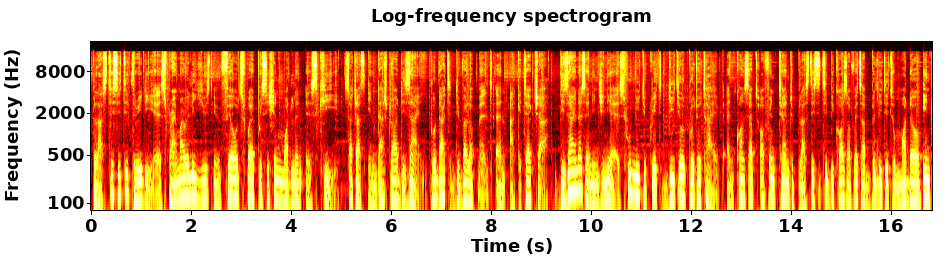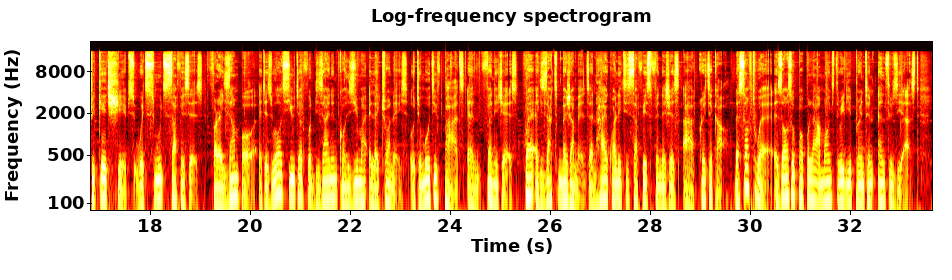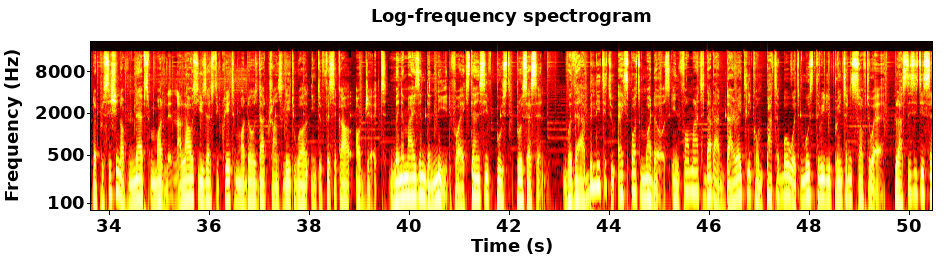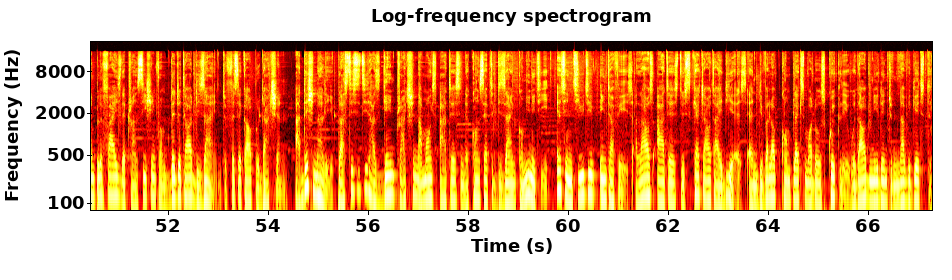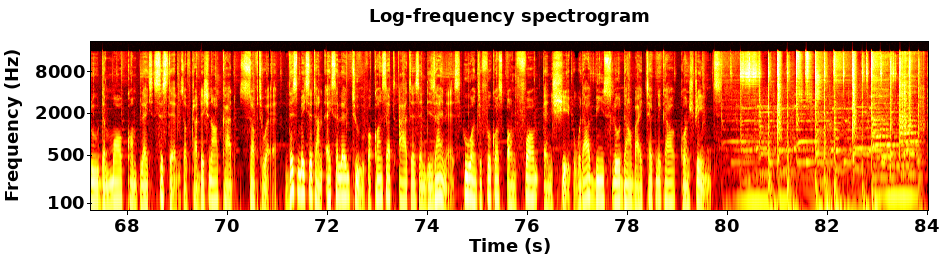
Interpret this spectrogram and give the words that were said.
Plasticity 3D is primarily used in fields where precision modeling is key, such as industrial design, product development, and architecture. Designers and engineers who need to create detailed prototype and concepts often turn to plasticity because of its ability to model intricate shapes with smooth surfaces, for example, it is well suited for designing consumer electronics, automotive parts, and furnitures, where exact measurements and high-quality surface finishes are critical. The software is also popular amongst 3D printing enthusiasts. The precision of NURBS modeling allows users to create models that translate well into physical objects, minimizing the need for extensive post-processing. With the ability to export models in formats that are directly compatible with most 3D printing software, Plasticity simplifies the transition from digital design to physical production. Additionally, Plasticity has gained traction amongst artists in the concept design community. Its intuitive interface allows artists to sketch out ideas and develop complex models quickly without needing to navigate through the more complex systems of traditional CAD software. This makes it an excellent tool for concept artists and designers who want to focus on form and shape without being slowed down by technical constraints needs.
